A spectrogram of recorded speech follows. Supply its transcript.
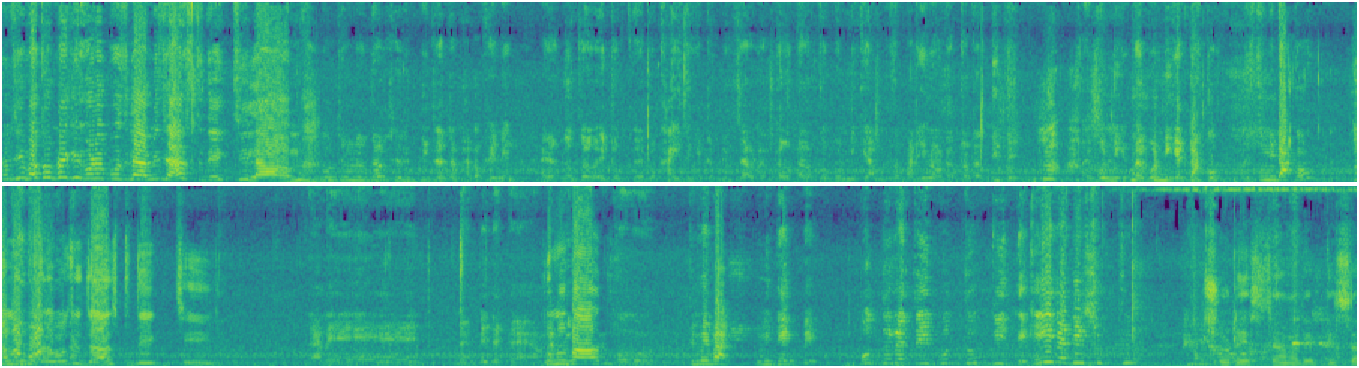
আমি "মা, তোমরা কি করে বুঝলে? আমি জাস্ট দেখছিলাম। পিৎজাটা ভালো খাইনি। আর একটু একটু খাই থেকে একটু পিৎজা অর্ডার দাও দাও তো বন্নিকে। আমরা তো পারি না অর্ডার টর্ডার দিতে। আমি বন্নিকে তাই বন্নিকে ডাকো। তুমি ডাকো। আমি ঘরে বসে জাস্ট দেখছি। আরে আমরা তুমি তুমি তুমি দেখবে। বুদ্ধুরে তুই বুদ্ধু তুই দেখেই যাবি শুদ্ধ। এসছে আমাদের পিৎজা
